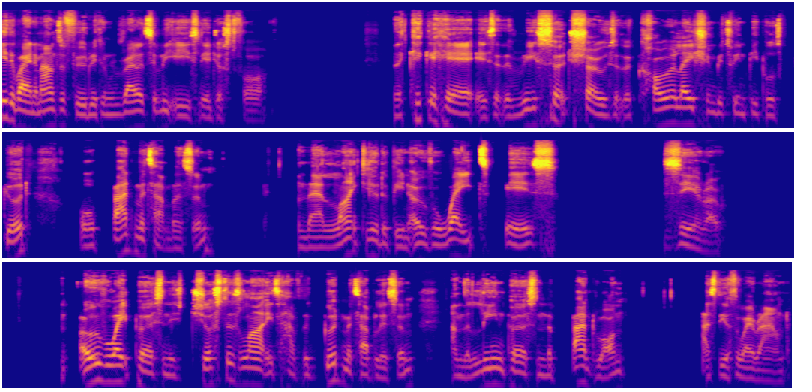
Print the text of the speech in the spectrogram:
Either way, an amount of food we can relatively easily adjust for. The kicker here is that the research shows that the correlation between people's good or bad metabolism and their likelihood of being overweight is zero. An overweight person is just as likely to have the good metabolism and the lean person the bad one as the other way around.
